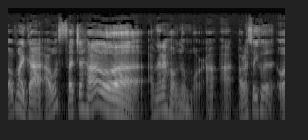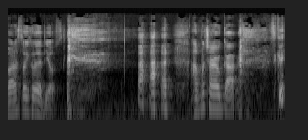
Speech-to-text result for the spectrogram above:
Oh my god, I was such a hoe. I'm not a hoe no more. I, ahora, soy hijo ahora soy hijo de Dios. I'm a child God.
